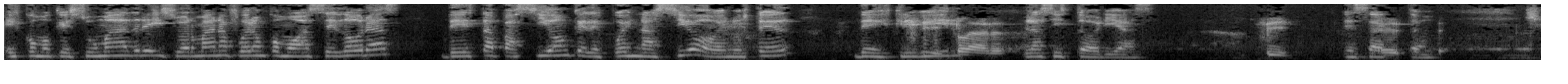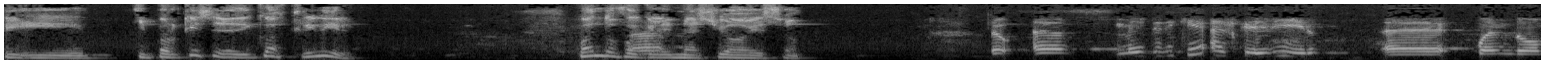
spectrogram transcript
es como que su madre y su hermana fueron como hacedoras de esta pasión que después nació en usted de escribir Sí, claro. las historias. sí. Exacto. Eh, Sí, ¿y y por qué se dedicó a escribir? ¿Cuándo fue que Ah. le nació eso? Pero, eh, me dediqué a escribir eh, cuando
